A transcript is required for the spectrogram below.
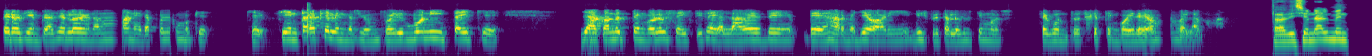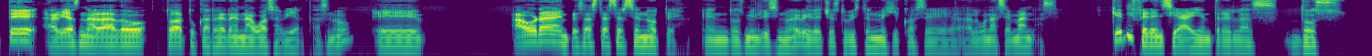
pero siempre hacerlo de una manera pues como que, que sienta que la inversión fue bonita y que ya cuando tengo los safeties ahí al lado es de, de dejarme llevar y disfrutar los últimos segundos que tengo ahí debajo del agua. Tradicionalmente habías nadado toda tu carrera en aguas abiertas, ¿no? Eh, ahora empezaste a hacer cenote en 2019 y de hecho estuviste en México hace algunas semanas. ¿Qué diferencia hay entre las dos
